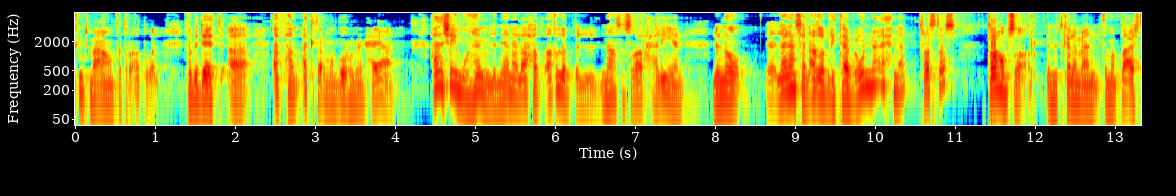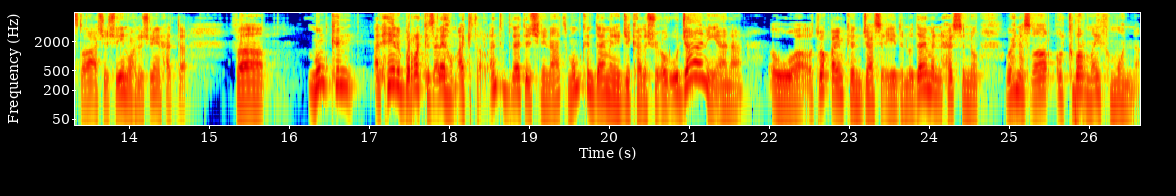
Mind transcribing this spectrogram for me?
كنت معاهم فترة أطول فبديت آه، أفهم أكثر منظورهم للحياة. هذا شيء مهم لأني أنا الاحظ أغلب الناس الصغار حاليا لأنه لا ننسى إن أغلب اللي يتابعونا إحنا trust us تراهم صغار نتكلم عن 18 19 20 21 حتى. فممكن الحين بنركز عليهم أكثر. أنت بداية العشرينات ممكن دائما يجيك هذا الشعور وجاني أنا وأتوقع يمكن جاء سعيد إنه دائما نحس إنه وإحنا صغار الكبار ما يفهمونا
